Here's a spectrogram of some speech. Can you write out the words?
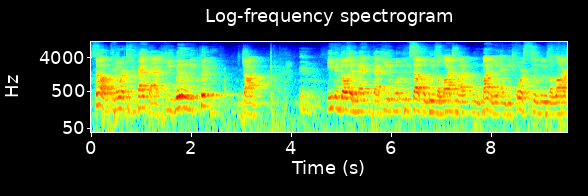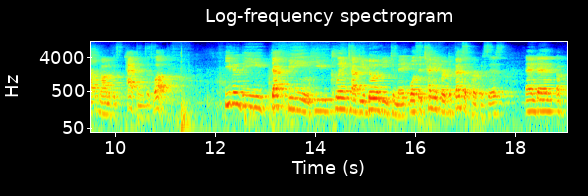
So, in order to prevent that, he willingly quit the job, even though it meant that he himself would lose a large amount of money and be forced to lose a large amount of his patents as well. Even the death beam he claimed to have the ability to make was intended for defensive purposes, and then, uh,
